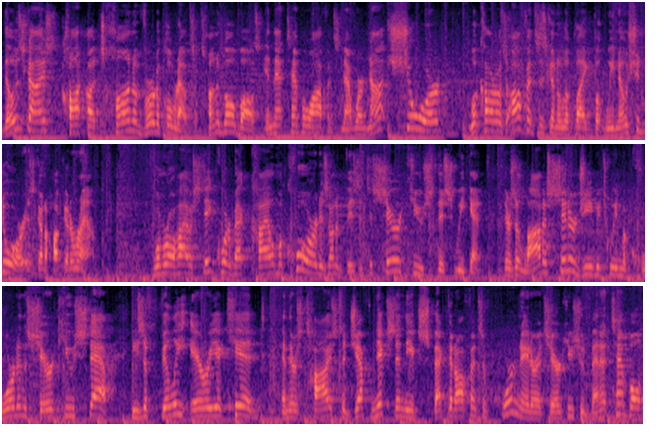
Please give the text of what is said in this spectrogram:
Those guys caught a ton of vertical routes, a ton of goal balls in that tempo offense. Now, we're not sure what Colorado's offense is going to look like, but we know Shedeur is going to huck it around. Former Ohio State quarterback Kyle McCord is on a visit to Syracuse this weekend. There's a lot of synergy between McCord and the Syracuse staff. He's a Philly area kid, and there's ties to Jeff Nixon, the expected offensive coordinator at Syracuse, who'd been at Temple,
